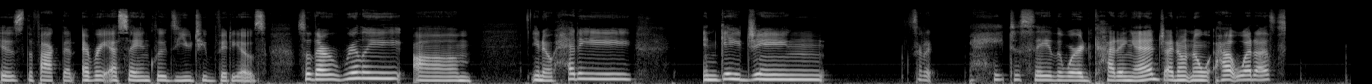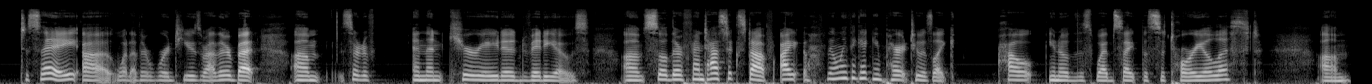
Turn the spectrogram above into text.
is the fact that every essay includes YouTube videos. So they're really, um, you know, heady, engaging, sort of hate to say the word cutting edge. I don't know how what else to say, uh, what other word to use rather, but um, sort of and then curated videos. Um, so they're fantastic stuff. I the only thing I can compare it to is like how you know this website, the Sartorialist. Um,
